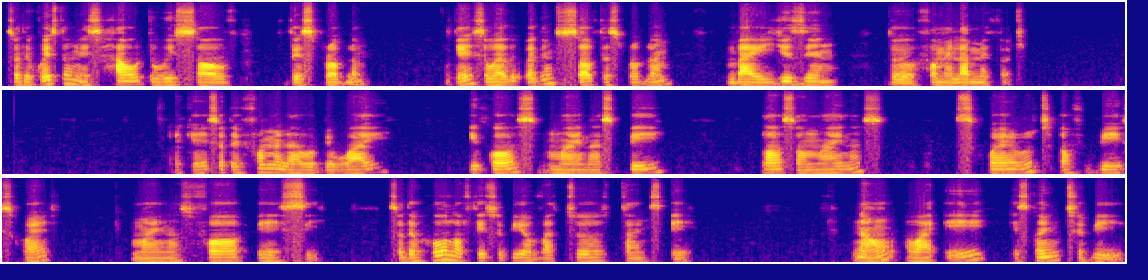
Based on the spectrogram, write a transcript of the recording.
So the question is how do we solve this problem? Okay, so we're, we're going to solve this problem by using the formula method. Okay, so the formula will be y equals minus b plus or minus square root of b squared minus 4ac. So the whole of this will be over 2 times a. Now our a is going to be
